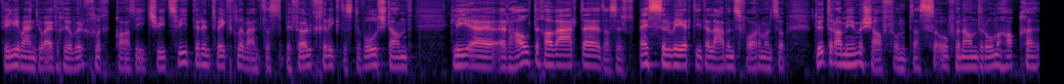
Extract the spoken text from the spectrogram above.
Viele wollen ja einfach ja wirklich quasi die Schweiz weiterentwickeln, wollen, dass die Bevölkerung, dass der Wohlstand äh, erhalten kann werden, dass es besser wird in der Lebensform und so. Dort müssen wir arbeiten und das aufeinander rumhacken,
